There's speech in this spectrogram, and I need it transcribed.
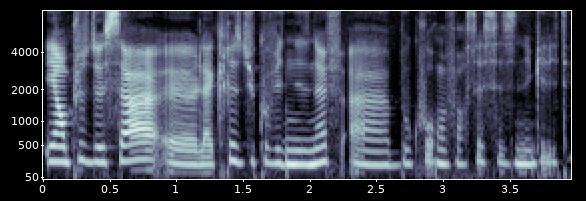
Et en plus de ça, euh, la crise du Covid-19 a beaucoup renforcé ces inégalités.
